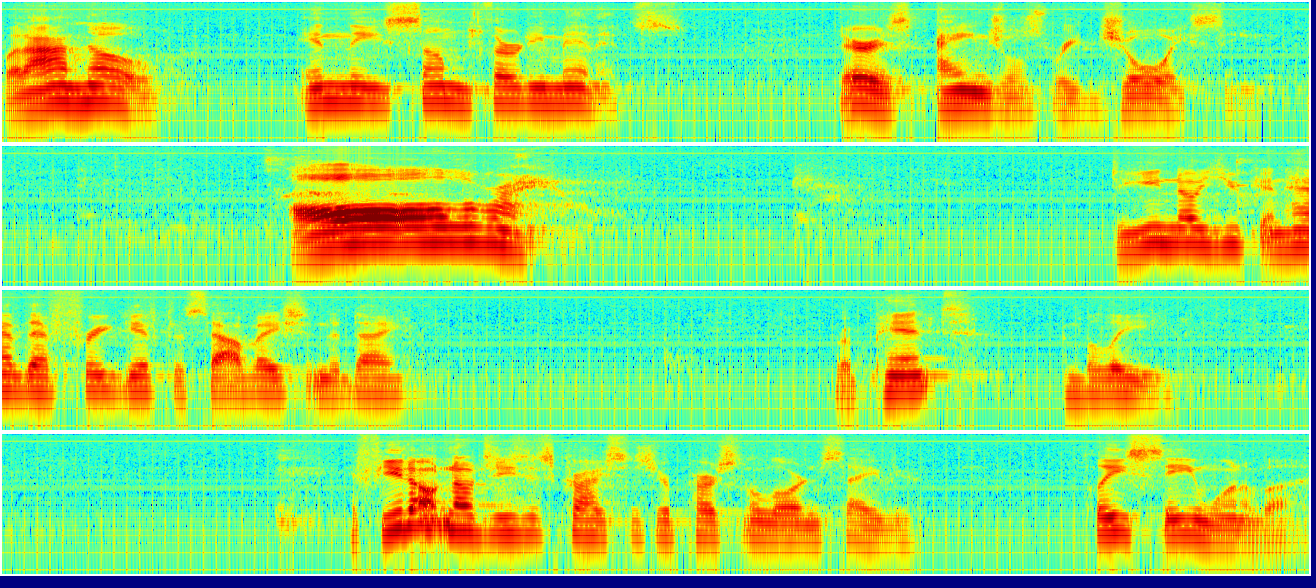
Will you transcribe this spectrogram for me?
But I know in these some 30 minutes, there is angels rejoicing all around. Do you know you can have that free gift of salvation today? Repent and believe. If you don't know Jesus Christ as your personal Lord and Savior, please see one of us.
